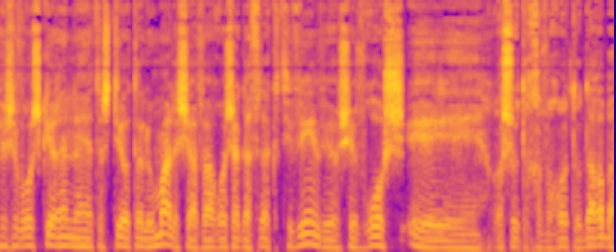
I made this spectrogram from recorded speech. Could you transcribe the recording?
יושב ראש קרן אה, תשתיות אלומה, לשעבר ראש אגף תקציבים ויושב ראש אה, רשות החברות, תודה רבה.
